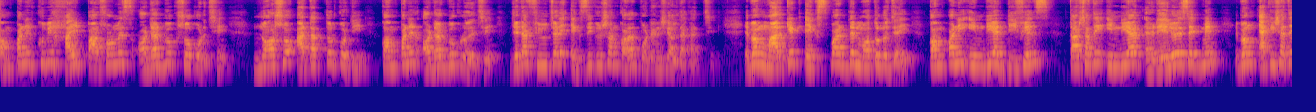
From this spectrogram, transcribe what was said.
কোম্পানির খুবই high performance order book show করছে। নশো আটাত্তর কোটি কোম্পানির অর্ডার বুক রয়েছে, যেটা ফিউচারে এক্সিকিউশন করার পোটেনশিয়াল দেখাচ্ছে। এবং মার্কেট এক্সপার্টদের মত অনুযায়ী কোম্পানি ইন্ডিয়ার ডিফেন্স তার সাথে ইন্ডিয়ার রেলওয়ে সেগমেন্ট এবং একই সাথে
